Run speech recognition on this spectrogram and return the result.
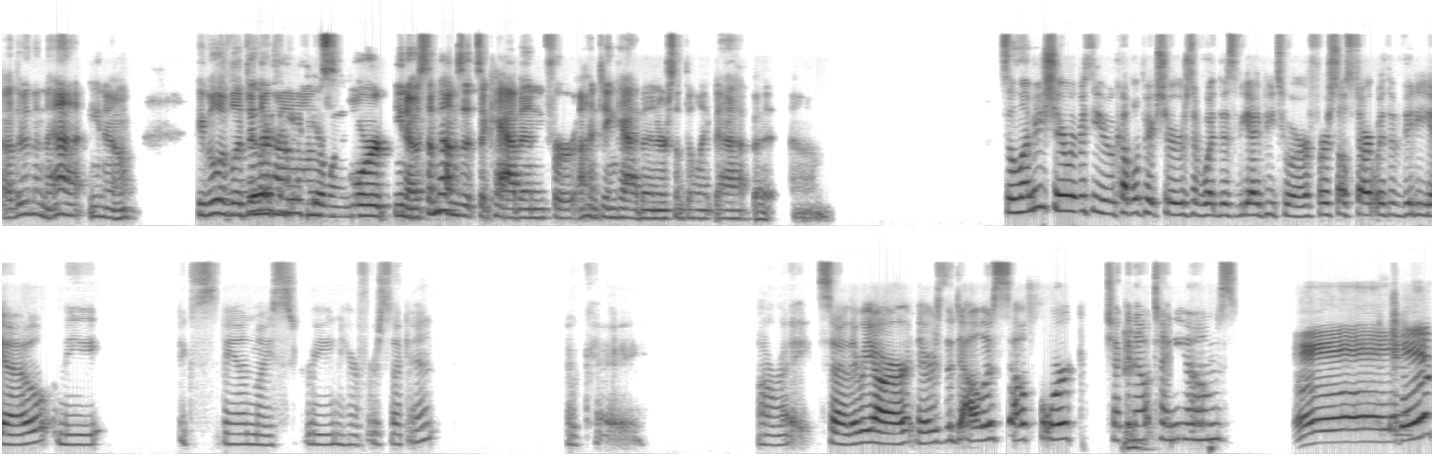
other than that, you know, people have lived in their There was an easier homes, or you know, sometimes it's a cabin for a hunting cabin or something like that. But um, So let me share with you a couple pictures of what this VIP tour. First, I'll start with a video. Let me expand my screen here for a second. Okay. All right. So there we are. There's the Dallas South Fork checking mm. out tiny homes. All aboard!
